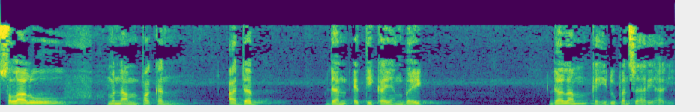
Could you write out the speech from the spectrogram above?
selalu menampakkan adab dan etika yang baik dalam kehidupan sehari-hari.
